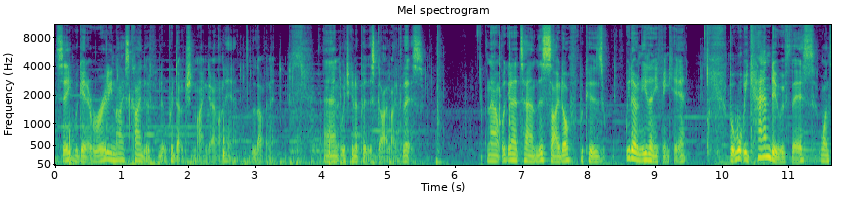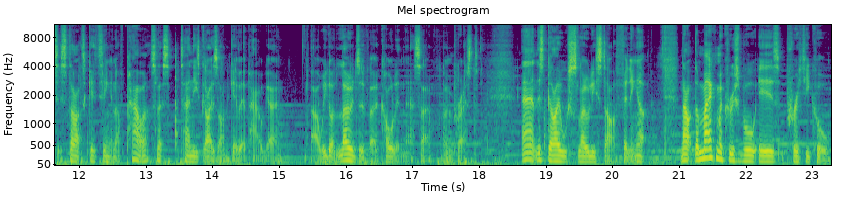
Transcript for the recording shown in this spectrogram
See, we're getting a really nice kind of little production line going on here. Loving it. And we're just going to put this guy like this. Now, we're going to turn this side off because we don't need anything here. But what we can do with this, once it starts getting enough power, so let's turn these guys on, get a bit of power going. Uh, we got loads of uh, coal in there, so I'm impressed and this guy will slowly start filling up. Now the magma crucible is pretty cool.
